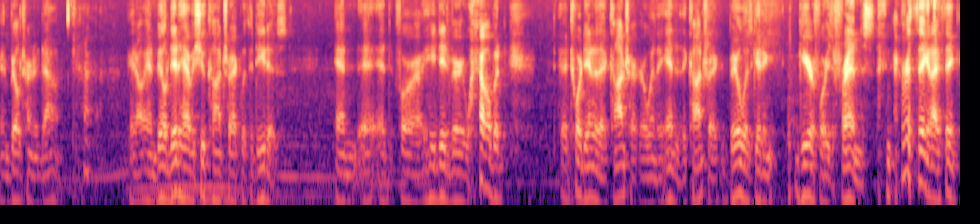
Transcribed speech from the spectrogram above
and Bill turned it down. you know, and Bill did have a shoe contract with Adidas, and, and for uh, he did very well, but. Uh, toward the end of that contract, or when they ended the contract, Bill was getting gear for his friends and everything. And I think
